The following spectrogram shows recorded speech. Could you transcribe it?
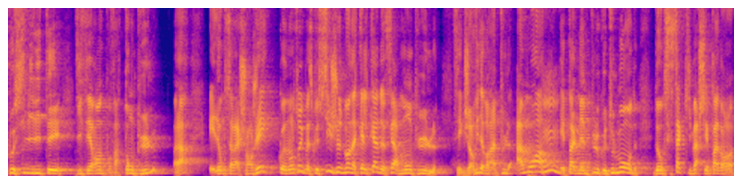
possibilités différentes pour faire ton pull, voilà. Et donc ça va changer comme mon truc parce que si je demande à quelqu'un de faire mon pull, c'est que j'ai envie d'avoir un pull à moi mm. et pas le même pull que tout le monde. Donc c'est ça qui marchait pas dans.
